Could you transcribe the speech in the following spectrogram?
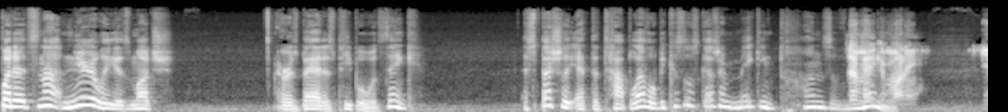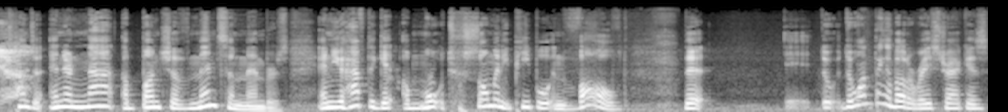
But it's not nearly as much or as bad as people would think, especially at the top level because those guys are making tons of They're money. making money. Yeah. Tons of, and they're not a bunch of Mensa members. And you have to get a mo- so many people involved that eh, the, the one thing about a racetrack is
